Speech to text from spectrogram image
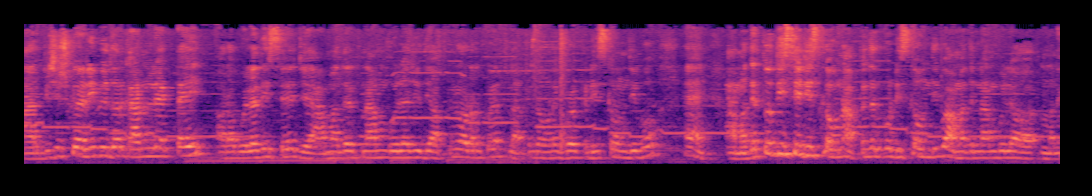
আর বিশেষ করে রিভিউ দেওয়ার কারণ হলো একটাই ওরা বলে দিচ্ছে যে আমাদের নাম বলে যদি আপনারা অর্ডার করেন তাহলে আপনাদের অনেক বড় একটা ডিসকাউন্ট দিব হ্যাঁ? আমাদের তো দিচ্ছে ডিসকাউন্ট আপনাদেরকেও ডিসকাউন্ট দিব আমাদের নাম বলে মানে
